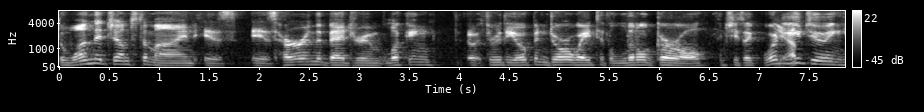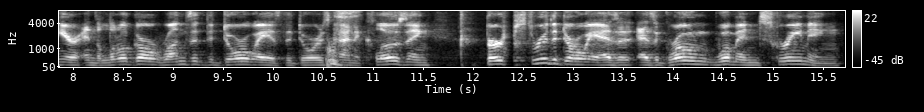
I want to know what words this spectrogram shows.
The one that jumps to mind is is her in the bedroom looking through the open doorway to the little girl, and she's like, "What Yep. are you doing here?" And the little girl runs at the doorway as the door is kind of closing, bursts through the doorway as a as a grown woman screaming,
